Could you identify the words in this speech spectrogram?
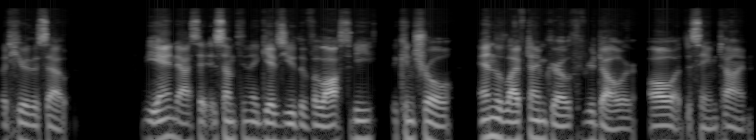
but hear this out. The AND asset is something that gives you the velocity, the control, and the lifetime growth of your dollar all at the same time.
